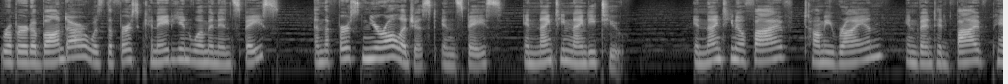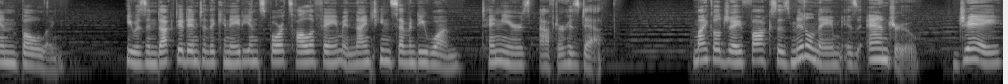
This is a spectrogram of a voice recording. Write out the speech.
Roberta Bondar was the first Canadian woman in space and the first neurologist in space in 1992. In 1905, Tommy Ryan invented five pin bowling. He was inducted into the Canadian Sports Hall of Fame in 1971, 10 years after his death. Michael J. Fox's middle name is Andrew. J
